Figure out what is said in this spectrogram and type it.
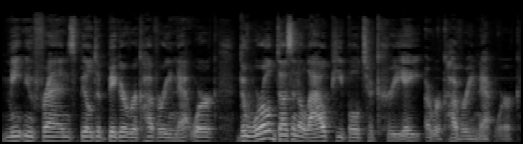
meet new friends build a bigger recovery network. The world doesn't allow people to create a recovery network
